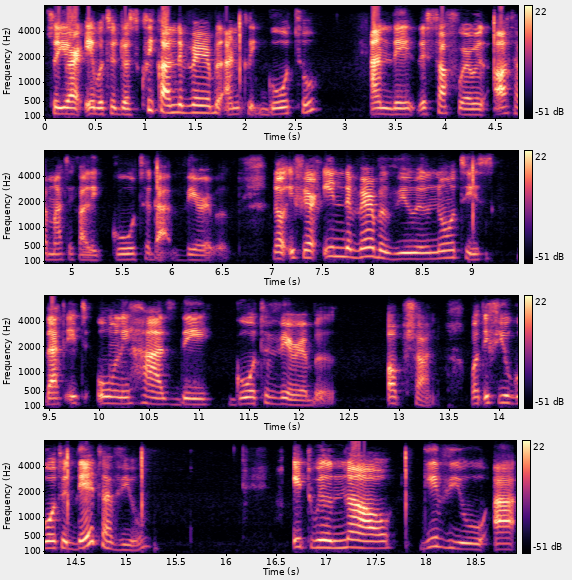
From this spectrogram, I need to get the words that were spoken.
so you are able to just click on the variable and click go to and the, the software will automatically go to that variable. Now, if you're in the variable view, you'll notice that it only has the go to variable option. But if you go to data view, it will now give you a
